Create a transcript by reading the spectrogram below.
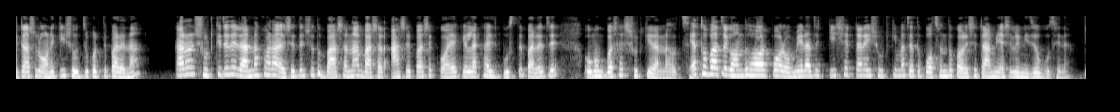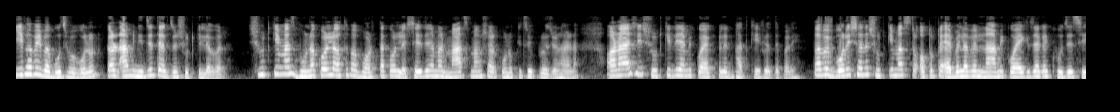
এটা আসলে অনেকেই সহ্য করতে পারে না। কারণ শুটকি যেদিন রান্না করা হয়, সেদিন শুধু বাসা না, বাসার আশেপাশে কয়েক এলাকায় বুঝতে পারে যে অমুক বাসায় শুটকি রান্না হচ্ছে। এত বাজে গন্ধ হওয়ার পরও মেয়েরা যে কিসের টানে এই শুটকি মাছ এত পছন্দ করে, সেটা আমি আসলে নিজেও বুঝি না। কীভাবেই বা বুঝব বলুন? কারণ আমি নিজে তো একজন শুটকি লেভার শুটকি মাছ ভুনা করলে অথবা ভর্তা করলে সেই দিন আমার মাছ, মাংস আর কোনো কিছুই প্রয়োজন হয় না। অনায়াসই শুটকি দিয়ে আমি কয়েক প্লেট ভাত খেয়ে ফেলতে পারি। তবে বরিশালে শুটকি মাছটা অতটা অ্যাভেলেবেল না, আমি কয়েক জায়গায় খুঁজেছি,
